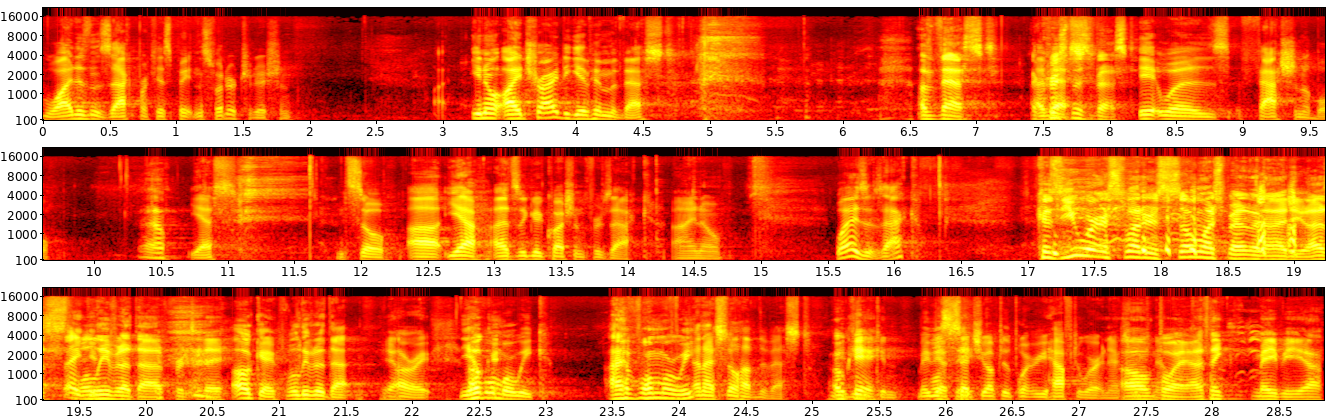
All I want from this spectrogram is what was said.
why doesn't Zach participate in the sweater tradition? You know, I tried to give him a vest. a vest. A, a Christmas vest. vest. It was fashionable. Well. Yes. And so, uh, yeah, that's a good question for Zach. I know. Why is it, Zach? Because you wear sweaters so much better than I do. we'll you. leave it at that for today. Okay, we'll leave it at that. Yeah. All right. You have okay. one more week. I have one more week. And I still have the vest. Maybe okay. Can, maybe we'll I'll set you up to the point where you have to wear it next oh, week. Oh, boy. I think maybe, yeah.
